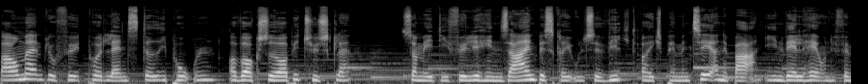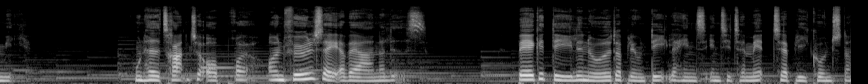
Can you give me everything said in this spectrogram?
Bagmand blev født på et landsted i Polen og voksede op i Tyskland, som et ifølge hendes egen beskrivelse vildt og eksperimenterende barn i en velhavende familie. Hun havde trang til oprør og en følelse af at være anderledes. Begge dele noget, der blev en del af hendes incitament til at blive kunstner.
